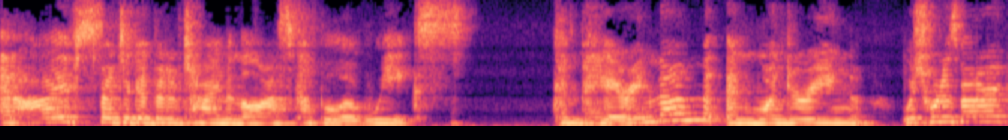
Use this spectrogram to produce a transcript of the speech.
And I've spent a good bit of time in the last couple of weeks comparing them and wondering which one is better.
